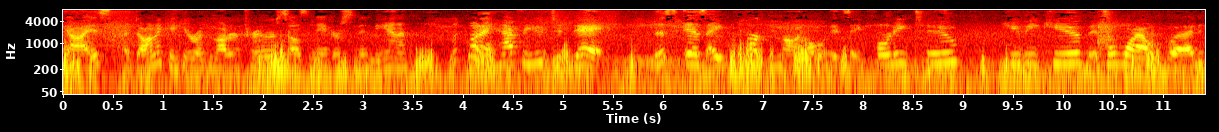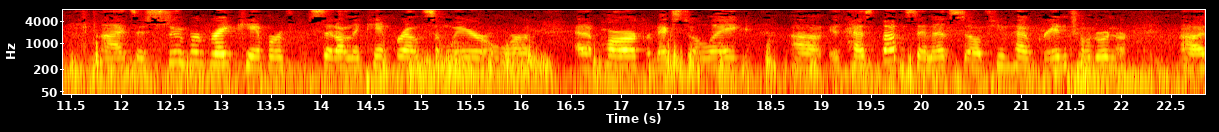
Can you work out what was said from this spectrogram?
guys, Adonica here with Modern Trailer Sales in Anderson, Indiana. Look what I have for you today. This is a park model. It's a 42 QBQ. It's a Wildwood. Uh, it's a super great camper. Sit on the campground somewhere or at a park or next to a lake. Uh, it has bunks in it, so if you have grandchildren or uh,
